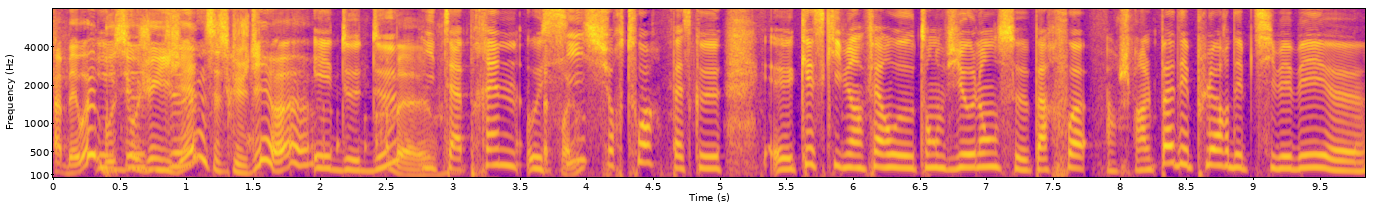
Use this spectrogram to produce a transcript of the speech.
Ah ben ouais, bosser au GIGN, c'est ce que je dis. Ouais. Et de deux, bah, ils t'apprennent aussi sur toi. Parce que euh, qu'est-ce qui vient faire autant violence euh, parfois? Alors je parle pas des pleurs des petits bébés, euh,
